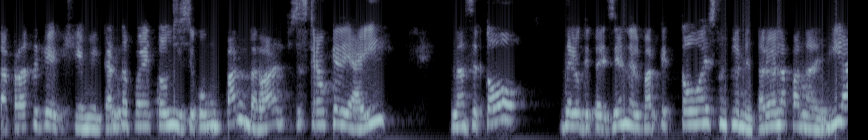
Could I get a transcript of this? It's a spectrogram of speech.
la frase que, que me encanta fue: todo inició con un pan, ¿verdad? Entonces creo que de ahí nace todo de lo que te decía en el bar, que todo es complementario de la panadería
